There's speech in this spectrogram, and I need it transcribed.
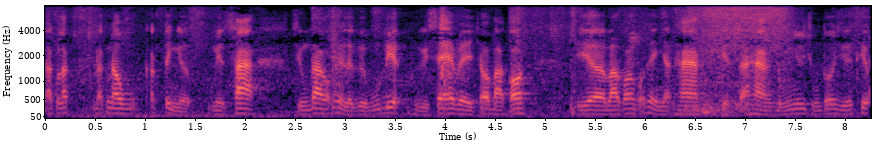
Đắk Lắk Đắk Nông các tỉnh ở miền xa. Thì chúng ta có thể là gửi bưu điện gửi xe về cho bà con. Thì ờ, bà con có thể nhận hàng kiểm tra hàng. Đúng như chúng tôi giới thiệu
